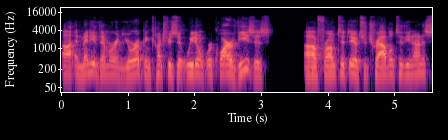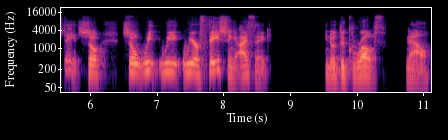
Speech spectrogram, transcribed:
Uh, and many of them are in Europe and countries that we don't require visas uh, from to, you know, to travel to the United States. So, so we, we, we are facing, I think, you know, the growth now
